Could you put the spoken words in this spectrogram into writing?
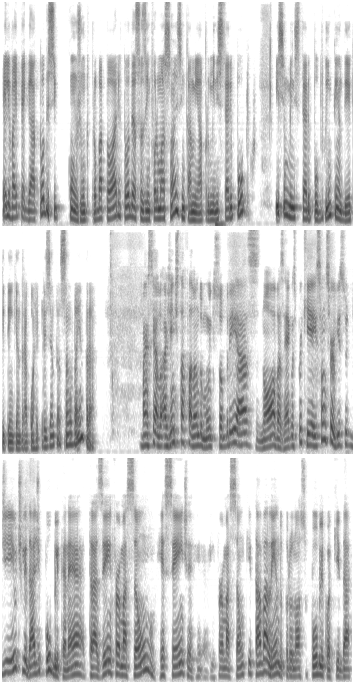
Ele vai pegar todo esse conjunto probatório, todas essas informações, encaminhar para o Ministério Público, e se o Ministério Público entender que tem que entrar com a representação, vai entrar. Marcelo, a gente está falando muito sobre as novas regras, porque isso é um serviço de utilidade pública, né? Trazer informação recente, informação que está valendo para o nosso público aqui da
